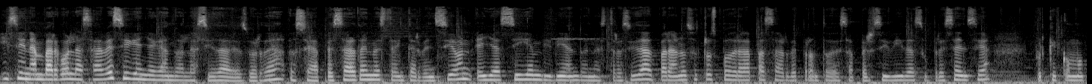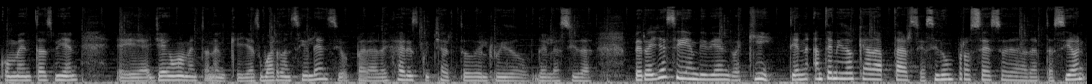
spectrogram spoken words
Y sin embargo, las aves siguen llegando a las ciudades, ¿verdad? O sea, a pesar de nuestra intervención, ellas siguen viviendo en nuestra ciudad. Para nosotros podrá pasar de pronto desapercibida su presencia, porque como comentas bien, eh, llega un momento en el que ellas guardan silencio para dejar escuchar todo el ruido de la ciudad. Pero ellas siguen viviendo aquí, han tenido que adaptarse, ha sido un proceso de adaptación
